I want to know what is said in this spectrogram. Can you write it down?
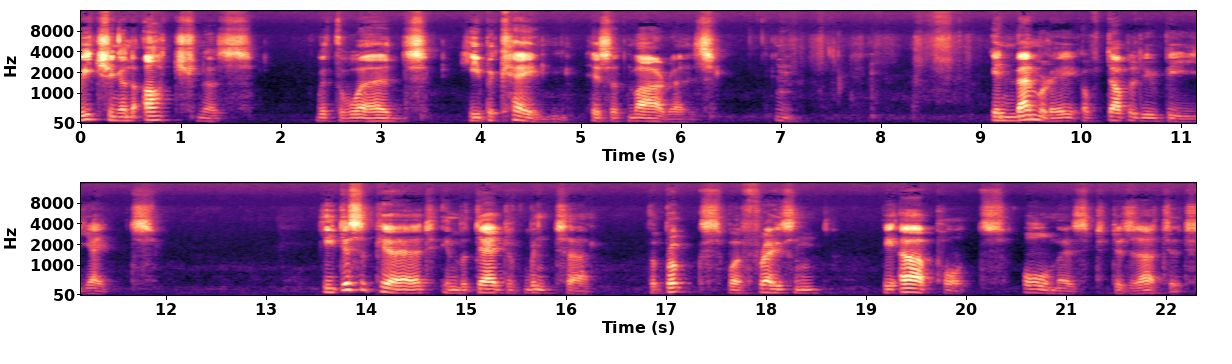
reaching an archness with the words, he became his admirers. Hmm. In memory of W.B. Yeats. He disappeared in the dead of winter the brooks were frozen, the airports almost deserted,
